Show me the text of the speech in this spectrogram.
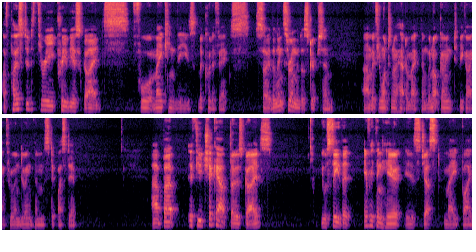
I've posted three previous guides for making these liquid effects, so the links are in the description um, if you want to know how to make them. We're not going to be going through and doing them step by step. Uh, but if you check out those guides, you'll see that everything here is just made by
